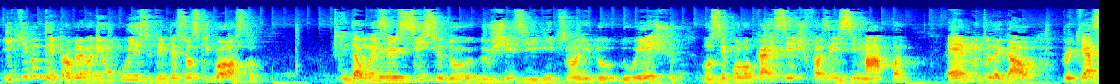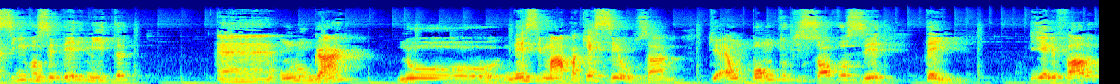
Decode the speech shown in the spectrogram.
e que não tem problema nenhum com isso, tem pessoas que gostam. Então o exercício do, do X e Y, aí, do, do eixo, você colocar esse eixo, fazer esse mapa, é muito legal, porque assim você delimita é, um lugar no, nesse mapa que é seu, sabe? Que é um ponto que só você tem. E ele fala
